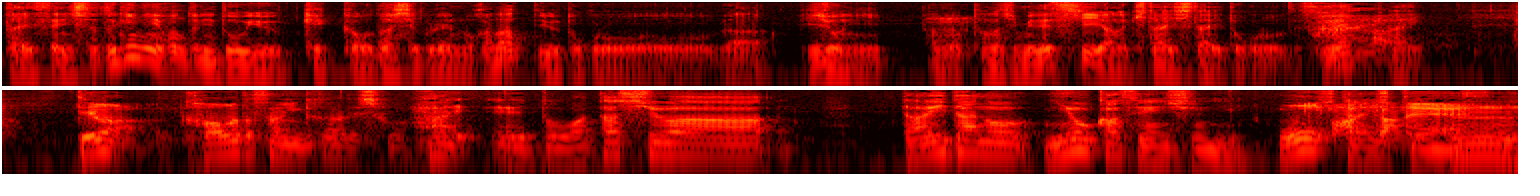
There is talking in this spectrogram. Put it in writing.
対戦した時に本当にどういう結果を出してくれるのかなっていうところが非常にあの楽しみですしあの期待したいところですね。はい、はい、では川端さんいかがでしょう？はい、えーと私は代打の二岡選手に期待しています、ね、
